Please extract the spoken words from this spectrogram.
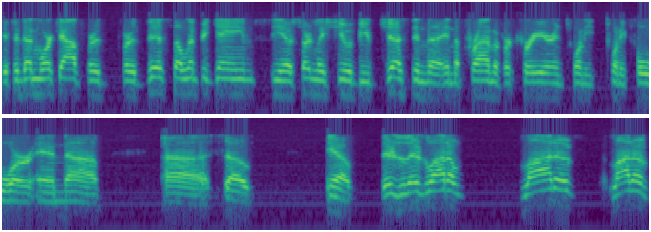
if it doesn't work out for for this Olympic Games, you know certainly she would be just in the in the prime of her career in 2024, and uh, uh, so you know there's there's a lot of lot of lot of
